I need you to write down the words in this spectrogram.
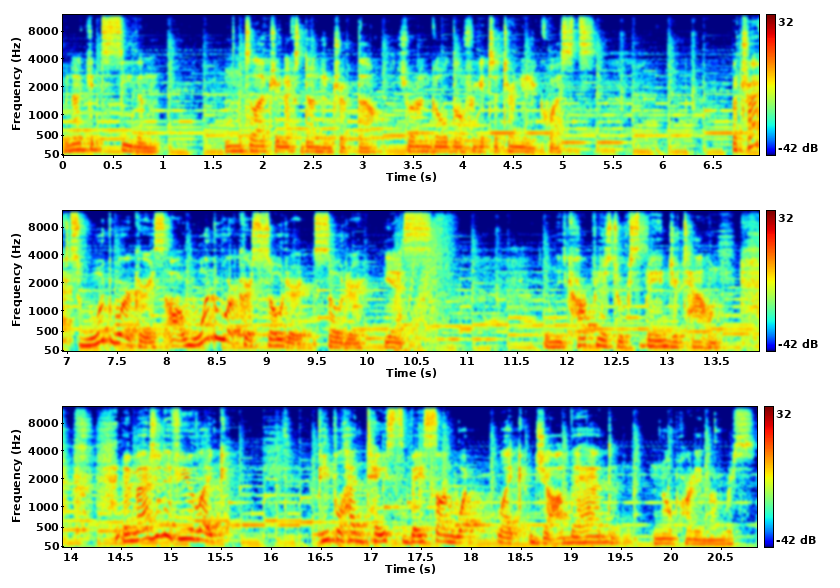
We not get to see them Mm, until after your next dungeon trip, though. Short on gold, don't forget to turn in your quests. Attracts woodworkers. Oh, woodworker soda. Soda. Yes. You'll need carpenters to expand your town. Imagine if you, like, people had tastes based on what, like, job they had. No party members.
